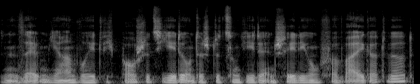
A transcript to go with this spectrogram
In denselben Jahren, wo Hedwig Porschütz jede Unterstützung, jede Entschädigung verweigert wird,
